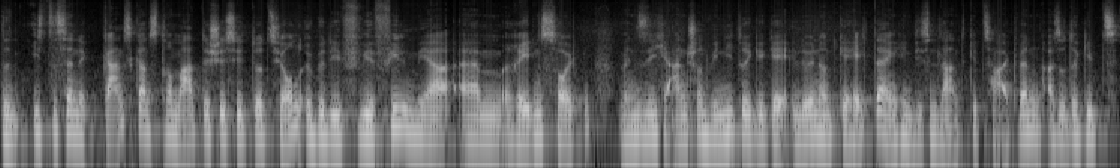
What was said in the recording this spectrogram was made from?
dann ist das eine ganz, ganz dramatische Situation, über die wir viel mehr ähm, reden sollten, wenn Sie sich anschauen, wie niedrige Löhne und Gehälter eigentlich in diesem Land gezahlt werden. Also da gibt es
